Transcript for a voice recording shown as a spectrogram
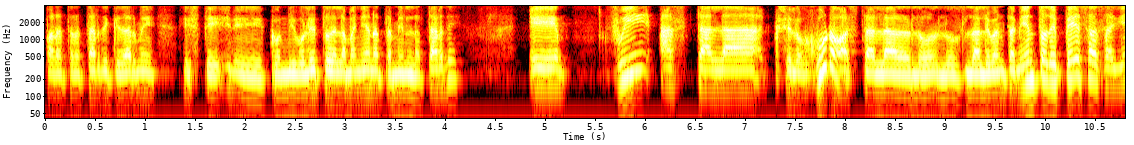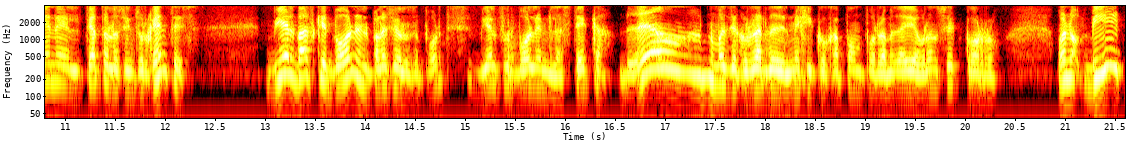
para tratar de quedarme este, eh, con mi boleto de la mañana también en la tarde. Eh, fui hasta la, se lo juro, hasta la, los, la levantamiento de pesas allí en el Teatro de los Insurgentes. Vi el básquetbol en el Palacio de los Deportes, vi el fútbol en el Azteca. Nomás de acordarme del México-Japón por la medalla de bronce, corro. Bueno, vi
